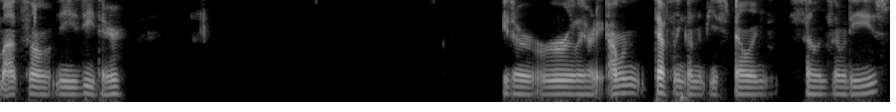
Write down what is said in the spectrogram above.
Not selling these either. These are really hard. I'm definitely going to be selling selling some of these.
